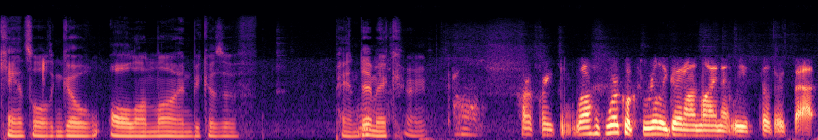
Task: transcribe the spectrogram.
canceled and go all online because of pandemic. Oh. Right. Oh heartbreaking. Well, his work looks really good online, at least, so there's that.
